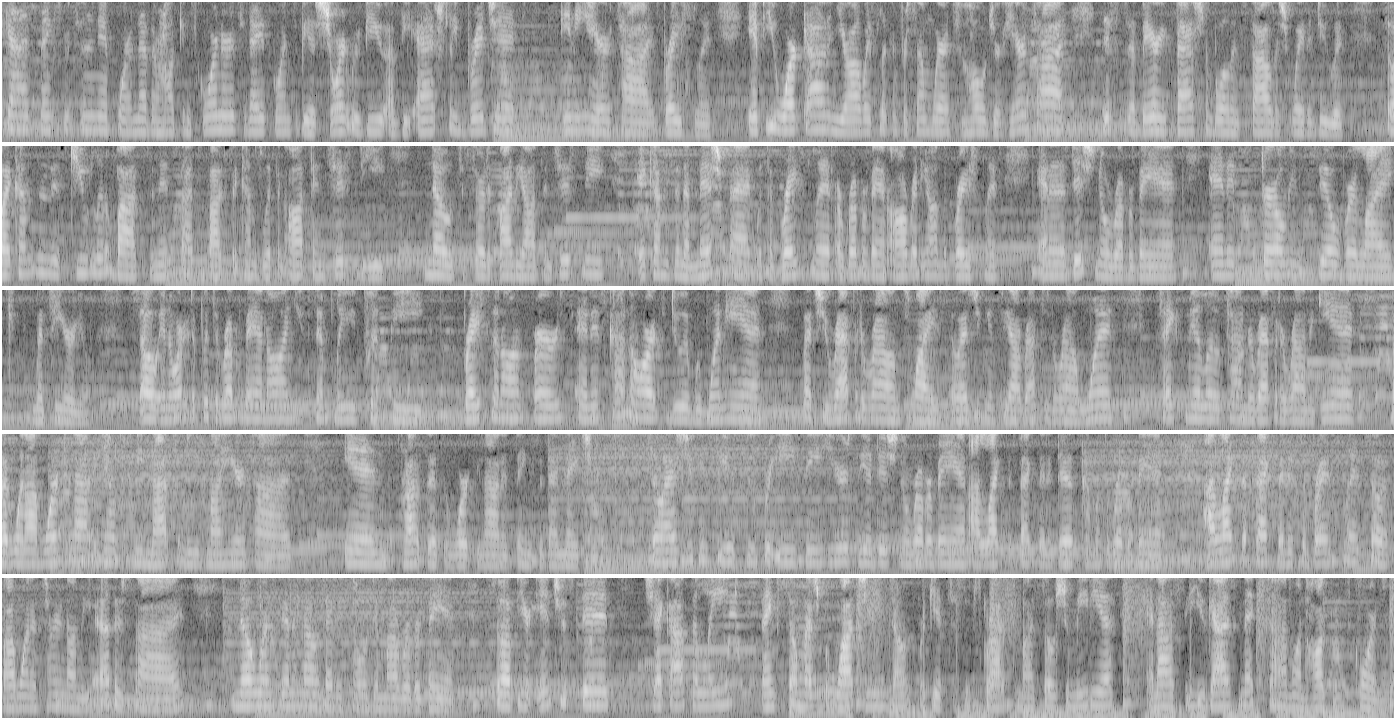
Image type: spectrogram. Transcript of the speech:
Hey guys, thanks for tuning in for another Hawkins Corner. Today is going to be a short review of the Ashley Bridget Skinny Hair Tie Bracelet. If you work out and you're always looking for somewhere to hold your hair tie, this is a very fashionable and stylish way to do it. So it comes in this cute little box and inside the box it comes with an authenticity note to certify the authenticity. It comes in a mesh bag with a bracelet, a rubber band already on the bracelet, and an additional rubber band, and it's sterling silver like material. So in order to put the rubber band on, you simply put the bracelet on first, and it's kind of hard to do it with one hand, but you wrap it around twice. So as you can see, I wrapped it around once. It takes me a little time to wrap it around again, but when I'm working out, it helps me not to lose my hair ties in the process of working out and things of that nature. So as you can see, it's super easy. Here's the additional rubber band. I like the fact that it does come with the rubber band. I like the fact that it's a bracelet, so if I want to turn it on the other side, no one's going to know that it's holding my rubber band. So if you're interested, check out the link. Thanks so much for watching. Don't forget to subscribe to my social media, and I'll see you guys next time on Hawkins Corner.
